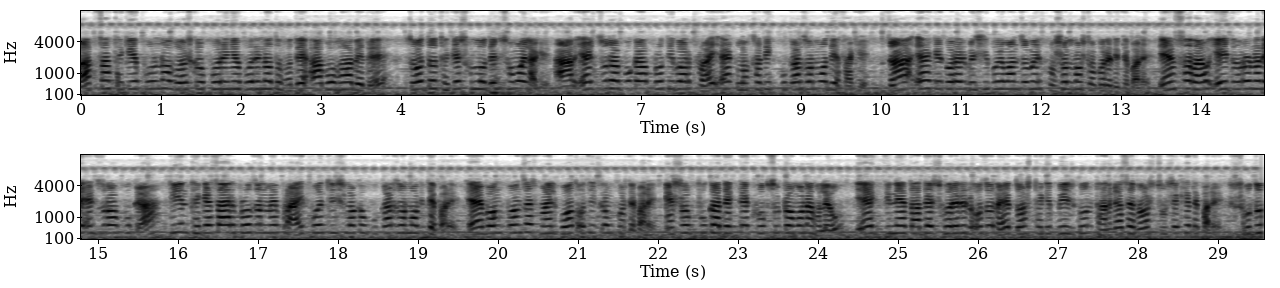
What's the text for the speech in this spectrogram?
বাচ্চা থেকে পূর্ণ বয়স্ক ফরিঙে পরিণত হতে আবহাওয়া বেঁধে চোদ্দ থেকে ষোলো দিন সময় লাগে, আর এক জোড়া পোকা প্রতিবার প্রায় এক লক্ষাধিক পোকার জন্ম দিয়ে থাকে, যা এক একরের বেশি পরিমাণ জমির ফসল নষ্ট করে দিতে পারে। এছাড়াও এই ধরনের এক জোড়া পোকা তিন থেকে চার প্রজন্মে প্রায় পঁয়ত্রিশ লক্ষ পোকার জন্ম দিতে পারে এবং পঞ্চাশ মাইল পথ অতিক্রম করতে পারে। এসব পোকা দেখতে খুব ছোট মনে হলেও একদিনে তাদের শরীরের ওজনে দশ থেকে বিশ গুণ ধান গাছের রস চুষে খেতে পারে। শুধু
